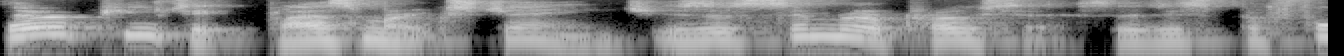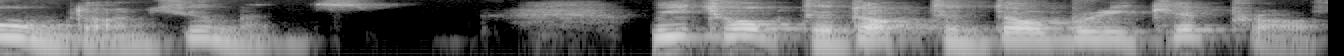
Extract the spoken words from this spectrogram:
Therapeutic plasma exchange is a similar process that is performed on humans. we talked to Dr. Dobri Kiprov,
